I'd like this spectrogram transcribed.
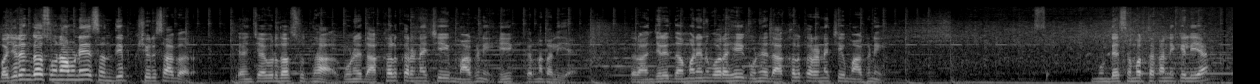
बजरंग सोनावणे संदीप क्षीरसागर यांच्या विरोधात सुद्धा गुन्हे दाखल करण्याची मागणी ही करण्यात आली आहे. तर अंजली दमानेंवरही गुन्हे दाखल करण्याची मागणी मुंडे समर्थकांनी केली आहे.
